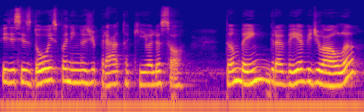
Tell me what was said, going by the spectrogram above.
Fiz esses dois paninhos de prato aqui, olha só. Também gravei a videoaula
